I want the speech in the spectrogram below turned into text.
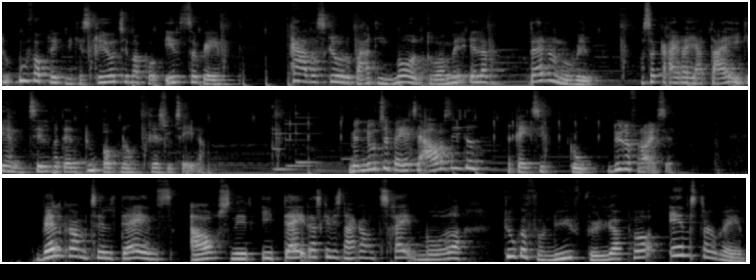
du uforpligtende kan skrive til mig på Instagram. Her der skriver du bare dine mål, drømme eller hvad du nu vil. Og så guider jeg dig igennem til, hvordan du opnår resultater. Men nu tilbage til afsnittet. Rigtig god lytterfornøjelse. Velkommen til dagens afsnit. I dag der skal vi snakke om tre måder, du kan få nye følgere på Instagram.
